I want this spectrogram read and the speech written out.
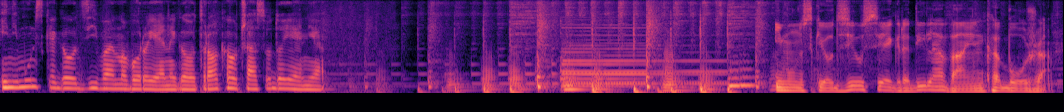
in imunskega odziva novorojenega otroka v času dojenja. Imunski odziv si je gradila vajenka Boža.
